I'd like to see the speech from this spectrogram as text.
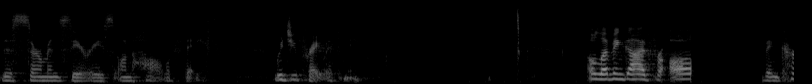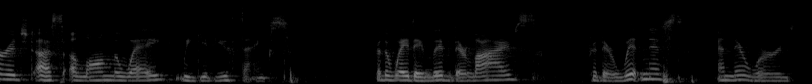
this sermon series on Hall of Faith. Would you pray with me? Oh, loving God, for all who have encouraged us along the way, we give you thanks for the way they lived their lives, for their witness and their words.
